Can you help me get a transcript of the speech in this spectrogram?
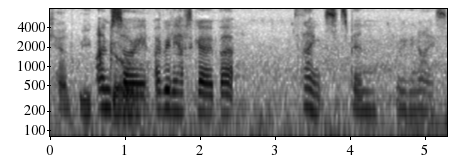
can't we I'm go? sorry, I really have to go, but thanks. It's been really nice.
